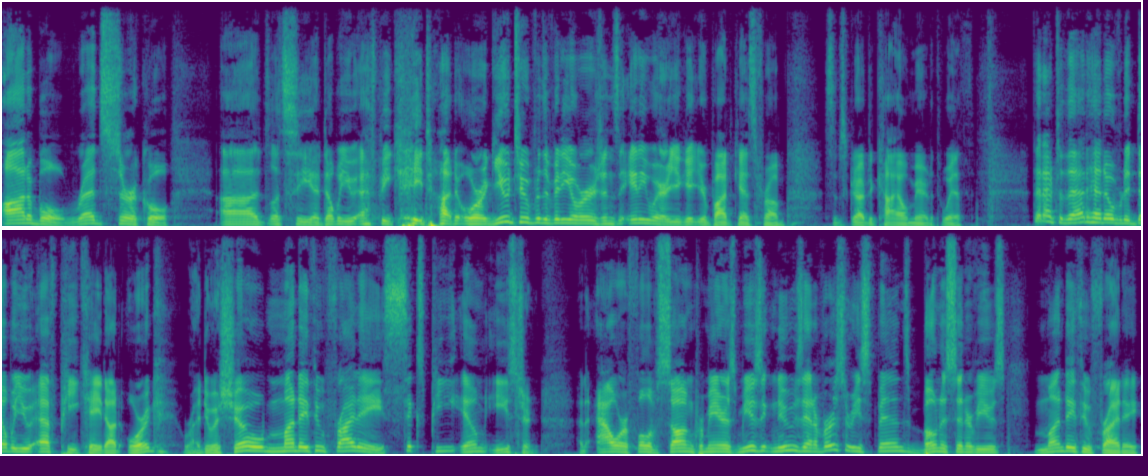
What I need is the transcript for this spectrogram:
Audible, Red Circle. Uh, let's see, uh, WFPK.org, YouTube for the video versions, anywhere you get your podcast from. Subscribe to Kyle Meredith with. Then after that, head over to WFPK.org, where I do a show Monday through Friday, 6 p.m. Eastern. An hour full of song premieres, music news, anniversary spins, bonus interviews, Monday through Friday,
